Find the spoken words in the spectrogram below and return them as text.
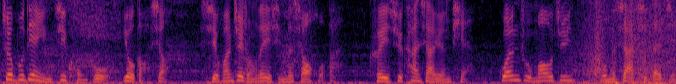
这部电影既恐怖又搞笑，喜欢这种类型的小伙伴可以去看下原片。关注猫君，我们下期再见。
